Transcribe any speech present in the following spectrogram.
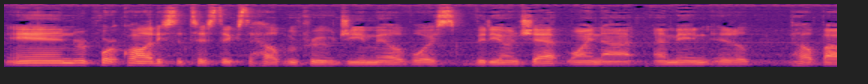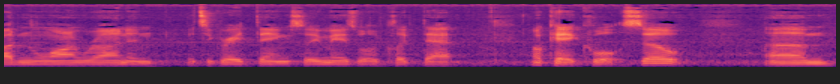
and report quality statistics to help improve Gmail voice, video, and chat. Why not? I mean, it'll help out in the long run, and it's a great thing. So you may as well click that. Okay, cool. So, um,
